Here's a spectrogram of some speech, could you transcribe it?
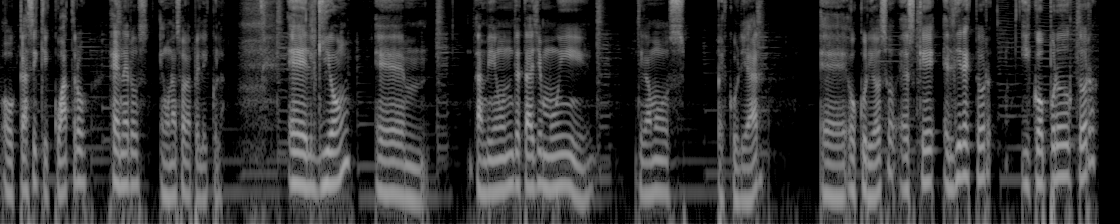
o casi que cuatro géneros en una sola película. El guion, em, también un detalle muy, digamos, peculiar eh, o curioso, es que el director y coproductor,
